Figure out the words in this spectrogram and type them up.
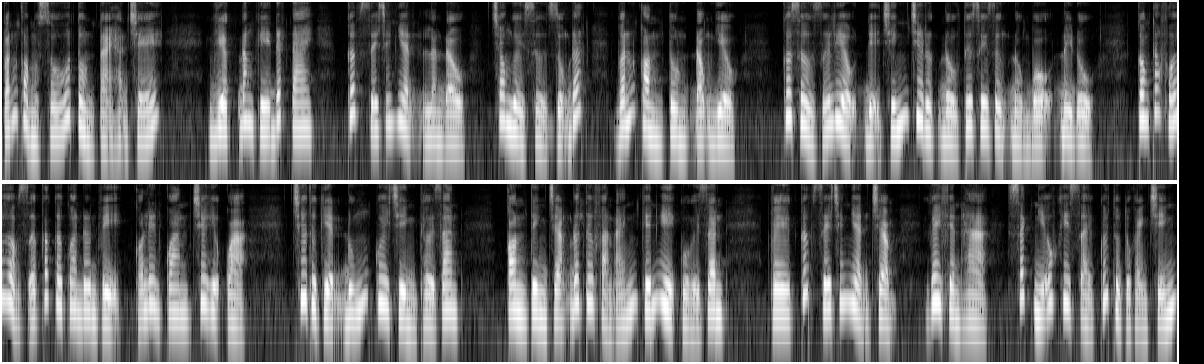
vẫn còn một số tồn tại hạn chế. Việc đăng ký đất đai, cấp giấy chứng nhận lần đầu cho người sử dụng đất vẫn còn tồn động nhiều. Cơ sở dữ liệu địa chính chưa được đầu tư xây dựng đồng bộ đầy đủ. Công tác phối hợp giữa các cơ quan đơn vị có liên quan chưa hiệu quả, chưa thực hiện đúng quy trình thời gian. Còn tình trạng đơn thư phản ánh kiến nghị của người dân về cấp giấy chứng nhận chậm, gây phiền hà, sách nhiễu khi giải quyết thủ tục hành chính.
